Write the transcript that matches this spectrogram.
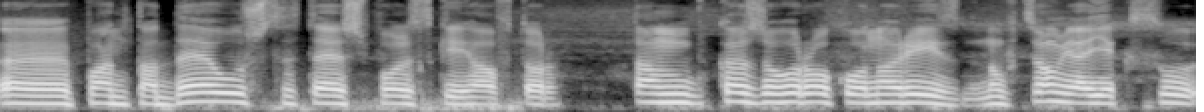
Е, Пан Тадеуш, це теж польський автор. Там кожного року воно різне. Ну в цьому я як су-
